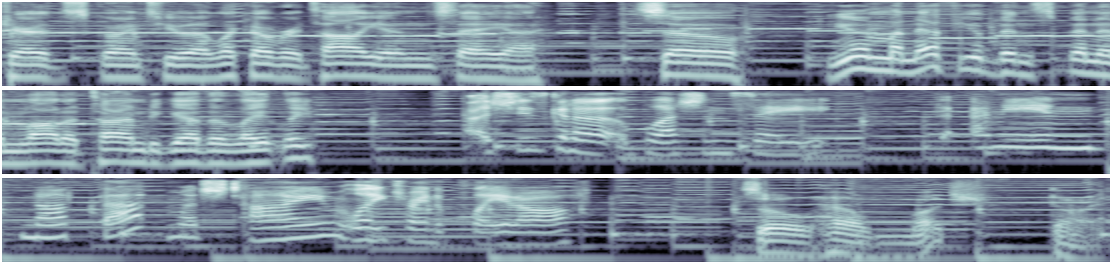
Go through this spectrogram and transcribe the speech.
Jared's going to uh, look over at Talia and say, uh, So, you and my nephew have been spending a lot of time together lately? Uh, she's gonna blush and say, I mean, not that much time. Like, trying to play it off. so, how much time?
